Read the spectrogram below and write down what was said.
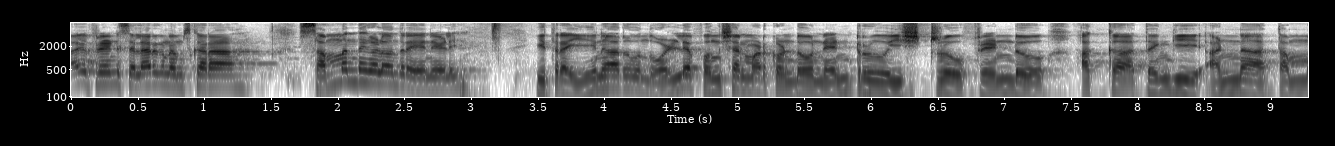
ಹಾಯ್ ಫ್ರೆಂಡ್ಸ್ ಎಲ್ಲರಿಗೂ ನಮಸ್ಕಾರ. ಸಂಬಂಧಗಳು ಅಂದರೆ ಏನು ಹೇಳಿ? ಈ ಥರ ಏನಾದರೂ ಒಂದು ಒಳ್ಳೆ ಫಂಕ್ಷನ್ ಮಾಡಿಕೊಂಡು ನೆಂಟರು, ಇಷ್ಟರು ಫ್ರೆಂಡು ಅಕ್ಕ, ತಂಗಿ, ಅಣ್ಣ, ತಮ್ಮ,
